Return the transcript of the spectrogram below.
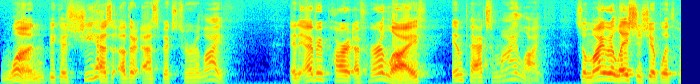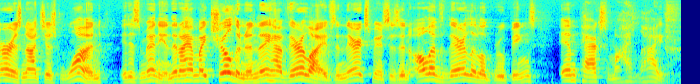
one because she has other aspects to her life. And every part of her life impacts my life. So my relationship with her is not just one, it is many. And then I have my children, and they have their lives and their experiences, and all of their little groupings impacts my life.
